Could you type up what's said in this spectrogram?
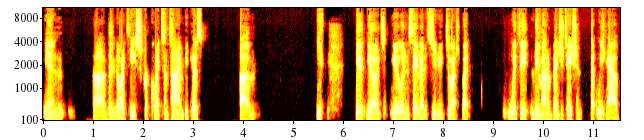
in uh, the Northeast for quite some time because um, you, you, you know you wouldn't say that it's unique to us, but with the, the amount of vegetation that we have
